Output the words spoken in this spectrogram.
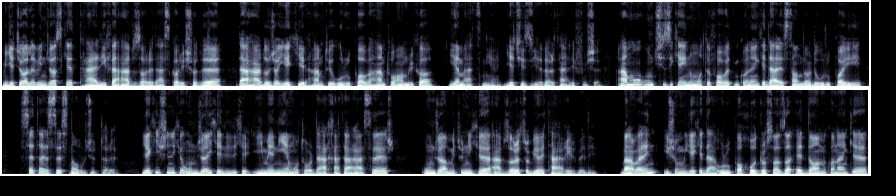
میگه جالب اینجاست که تعریف ابزار دستکاری شده در هر دو جا یکیه هم توی اروپا و هم تو آمریکا یه متنیه یه چیزیه داره تعریف میشه. اما اون چیزی که اینو متفاوت می‌کنه این که در استاندارد اروپایی سه تا استثنا وجود داره. یکیش اینه که اونجایی که دیدی که ایمنی موتور در خطر هستش اونجا می‌تونی که ابزارت رو بیای تغییر بدی. بنابراین ایشون میگه که در اروپا خودروسازا ادعا می‌کنن که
